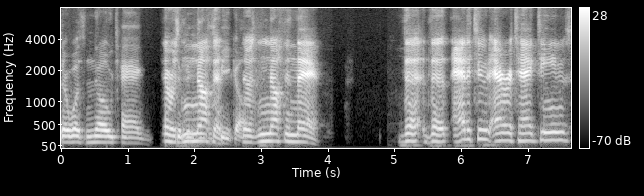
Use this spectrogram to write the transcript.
there was no tag. There was nothing. There was nothing there. The the Attitude Era tag teams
